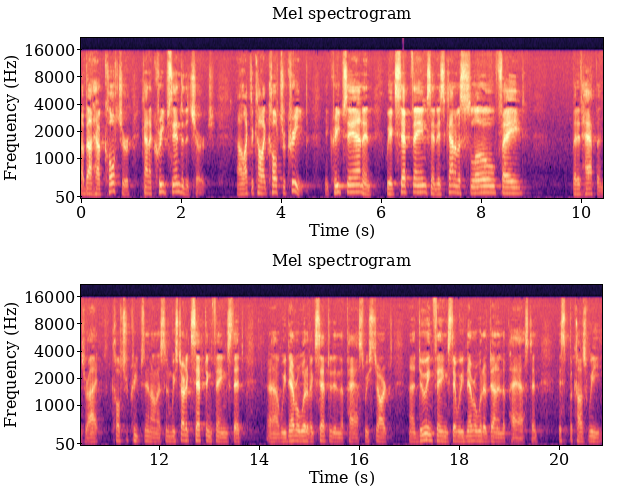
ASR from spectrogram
about how culture kind of creeps into the church. I like to call it culture creep. It creeps in and we accept things and it's kind of a slow fade, but it happens, right? Culture creeps in on us and we start accepting things that uh, we never would have accepted in the past. We start uh, doing things that we never would have done in the past. And it's because we,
